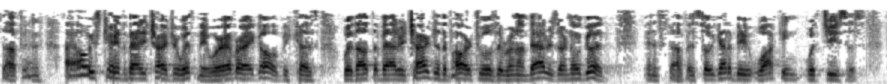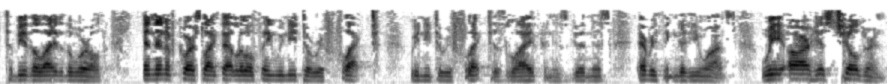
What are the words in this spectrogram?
stuff. And I always carry the battery charger with me wherever I go because without the battery charger, the power tools that run on batteries are no good and stuff. And so we got to be walking with Jesus to be the light of the world. And then, of course, like that little thing, we need to reflect. We need to reflect His life and His goodness, everything that He wants. We are His children.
